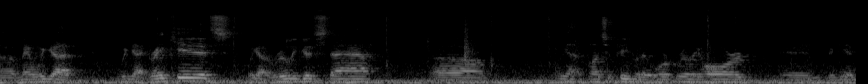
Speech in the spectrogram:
uh, man, we got we got great kids. We got a really good staff. Um, we got a bunch of people that work really hard. And again,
